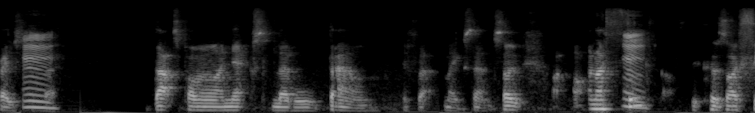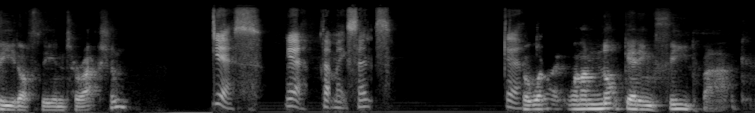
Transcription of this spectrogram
face to face, that's probably my next level down, if that makes sense. So, and I think mm. that's because I feed off the interaction. Yes. Yeah, that makes sense. Yeah. But when I, when I'm not getting feedback,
